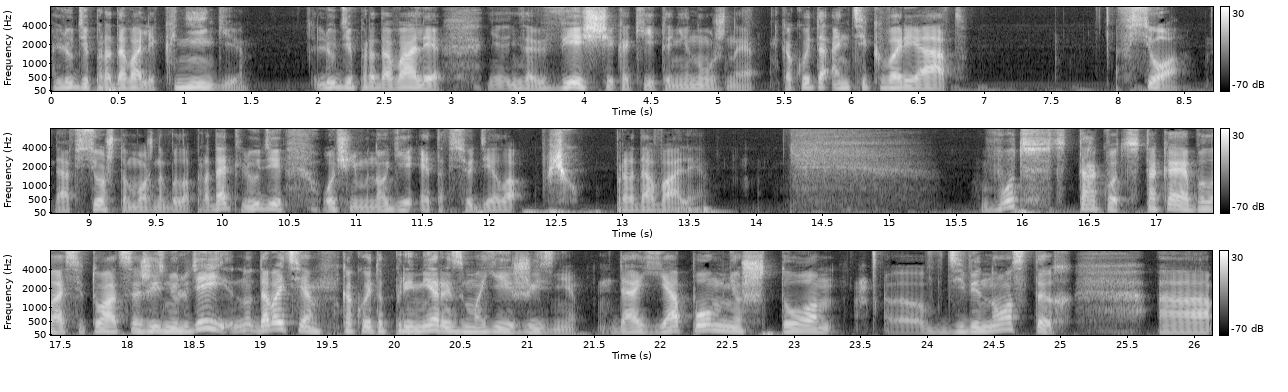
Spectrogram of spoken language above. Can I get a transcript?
Люди продавали книги, люди продавали, не, не знаю, вещи какие-то ненужные, какой-то антиквариат. Все, да, все, что можно было продать, люди, очень многие это все дело продавали. Вот так вот, такая была ситуация жизни людей. Ну, давайте какой-то пример из моей жизни. Да, я помню, что э, в 90-х э,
